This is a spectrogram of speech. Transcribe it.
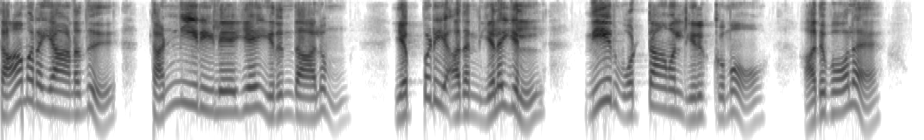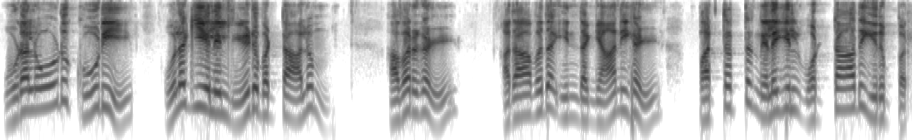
தாமரையானது தண்ணீரிலேயே இருந்தாலும் எப்படி அதன் இலையில் நீர் ஒட்டாமல் இருக்குமோ அதுபோல உடலோடு கூடி உலகியலில் ஈடுபட்டாலும் அவர்கள் அதாவது இந்த ஞானிகள் பற்றற்ற நிலையில் ஒட்டாது இருப்பர்.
